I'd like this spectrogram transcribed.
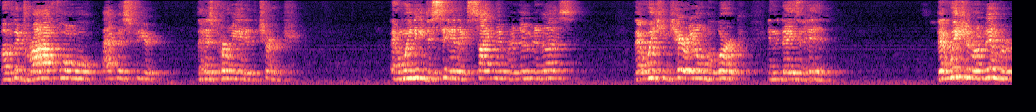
of the dry, formal atmosphere that has permeated the church. And we need to see an excitement renewed in us that we can carry on the work in the days ahead. That we can remember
